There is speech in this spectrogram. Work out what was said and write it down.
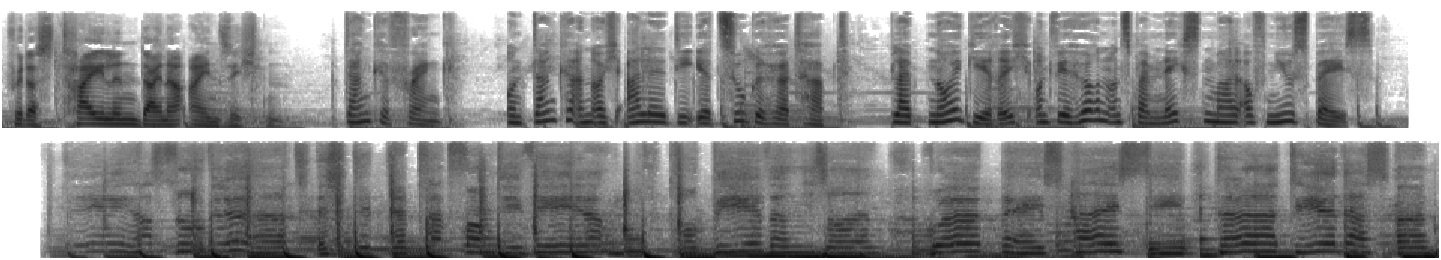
für das Teilen deiner Einsichten. Danke, Frank. Und danke an euch alle, die ihr zugehört habt. Bleibt neugierig und wir hören uns beim nächsten Mal auf Newspace. Wie hast du gehört? Es gibt eine Plattform, die wir probieren sollen. Workbase heißt die, hört dir das an.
